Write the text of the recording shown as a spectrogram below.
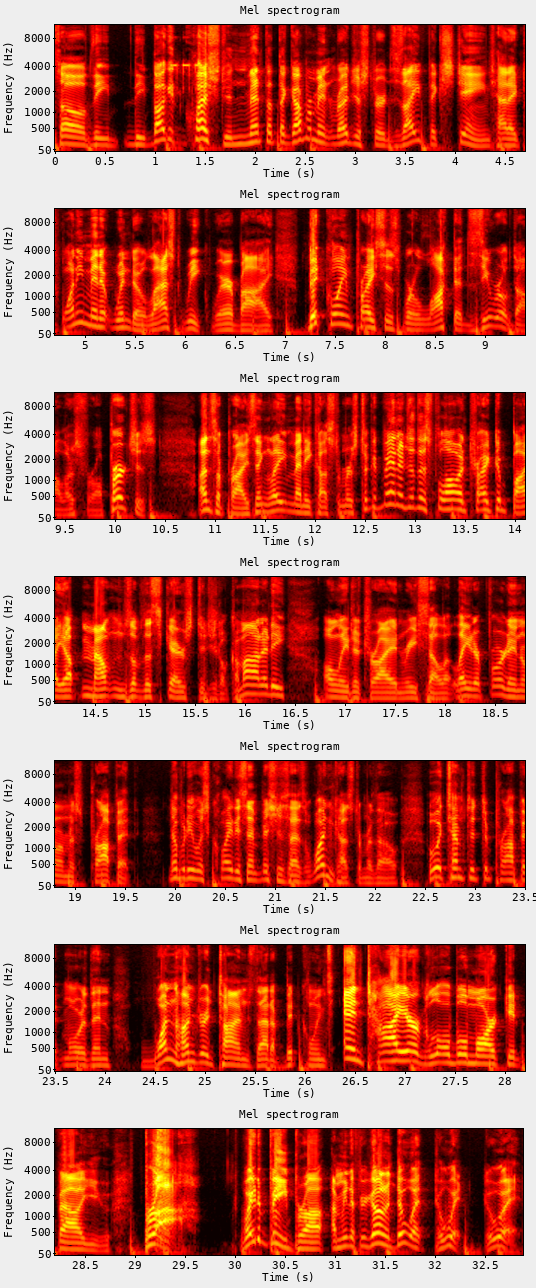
So the, the bug in question meant that the government-registered Zaif exchange had a 20-minute window last week whereby Bitcoin prices were locked at $0 for all purchase. Unsurprisingly, many customers took advantage of this flaw and tried to buy up mountains of the scarce digital commodity, only to try and resell it later for an enormous profit. Nobody was quite as ambitious as one customer, though, who attempted to profit more than 100 times that of Bitcoin's entire global market value. Bruh! Way to be, bro. I mean, if you're going to do it, do it. Do it.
